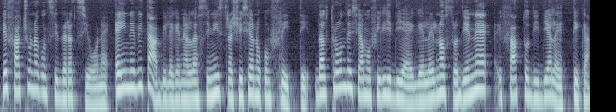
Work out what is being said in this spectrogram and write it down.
e faccio una considerazione. È inevitabile che nella sinistra ci siano conflitti. D'altronde siamo figli di Hegel e il nostro DNA è fatto di dialettica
